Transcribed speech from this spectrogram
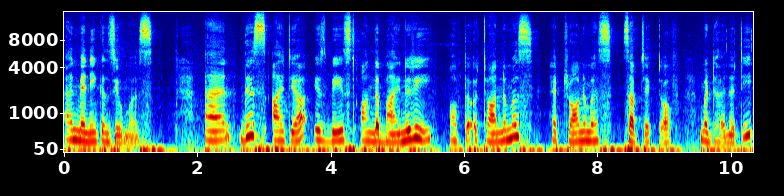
and many consumers. And this idea is based on the binary of the autonomous heteronomous subject of modernity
